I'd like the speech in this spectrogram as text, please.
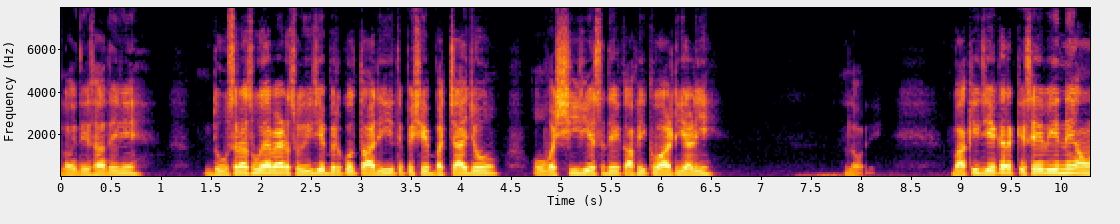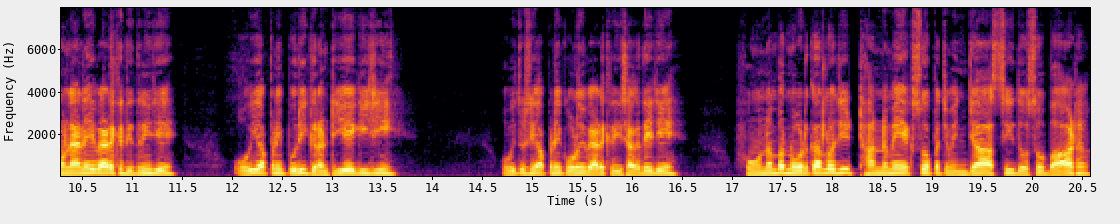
ਲਓ ਜੀ, ਦੇ ਸਕਦੇ ਜੀ। ਦੂਸਰਾ ਸੂਆ ਵੈੜ ਸੂਈ ਜੀ ਬਿਲਕੁਲ ਤਾਜੀ ਤੇ ਪਿੱਛੇ ਬੱਚਾ ਹੈ ਜੋ, ਉਹ ਵੱਛੀ ਜੀ ਇਸ ਦੇ ਕਾਫੀ ਕੁਆਲਿਟੀ ਵਾਲੀ। ਲਓ ਜੀ। ਬਾਕੀ ਜੇਕਰ ਕਿਸੇ ਵੀ ਨੇ ਆਨਲਾਈਨ ਇਹ ਵੈੜ ਖਰੀਦਣੀ ਜੇ, ਉਹ ਵੀ ਆਪਣੀ ਪੂਰੀ ਗਾਰੰਟੀ ਹੈਗੀ ਜੀ। ਉਹ ਵੀ ਤੁਸੀਂ ਆਪਣੇ ਕੋਲੋਂ ਹੀ ਵੈੜ ਖਰੀਦ ਸਕਦੇ ਜੇ। ਫੋਨ ਨੰਬਰ ਨੋਟ ਕਰ ਲਓ ਜੀ 9815580262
